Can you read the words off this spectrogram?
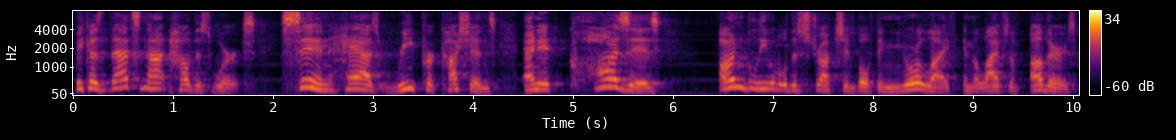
Because that's not how this works. Sin has repercussions, and it causes unbelievable destruction both in your life and the lives of others.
